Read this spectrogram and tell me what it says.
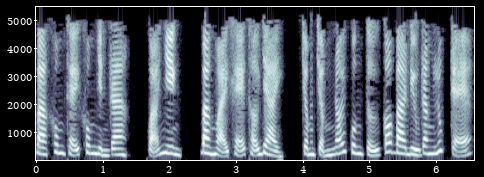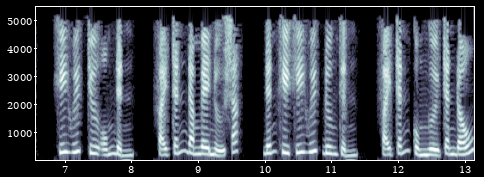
bà không thể không nhìn ra, quả nhiên, bà ngoại khẽ thở dài, chậm chậm nói quân tử có ba điều răng lúc trẻ, khí huyết chưa ổn định, phải tránh đam mê nữ sắc, đến khi khí huyết đương thịnh, phải tránh cùng người tranh đấu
